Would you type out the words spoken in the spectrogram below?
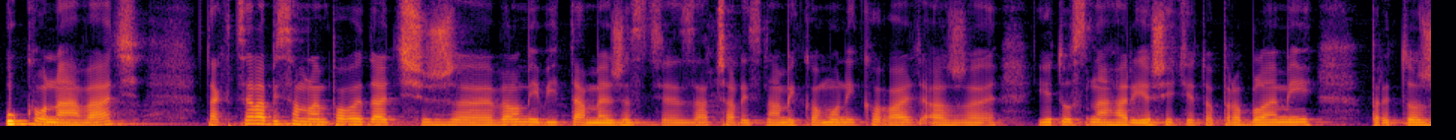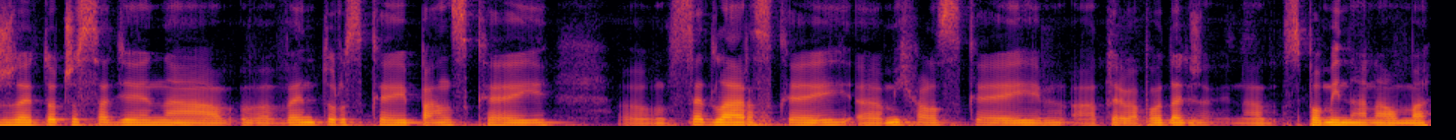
ukonávať tak chcela by som len povedať, že veľmi vítame, že ste začali s nami komunikovať a že je tu snaha riešiť tieto problémy, pretože to, čo sa deje na Venturskej, Panskej, eh, Sedlárskej, eh, Michalskej a treba povedať, že na spomínanom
